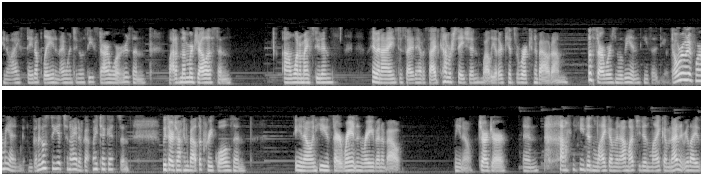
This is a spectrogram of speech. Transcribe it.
you know, I stayed up late and I went to go see Star Wars, and a lot of them were jealous. And uh, one of my students, him and I decided to have a side conversation while the other kids were working about um the Star Wars movie, and he said, you know, don't ruin it for me. I'm I'm gonna go see it tonight. I've got my tickets, and we started talking about the prequels, and you know, and he started ranting and raving about you know, Jar Jar and how he didn't like him and how much he didn't like him. And I didn't realize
